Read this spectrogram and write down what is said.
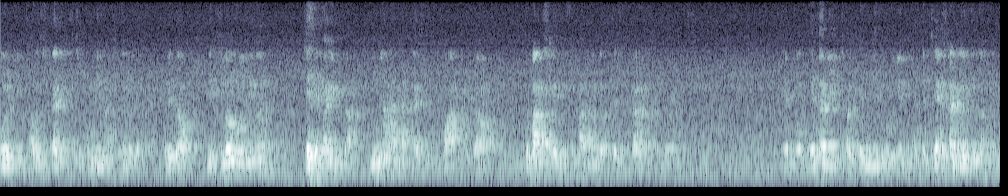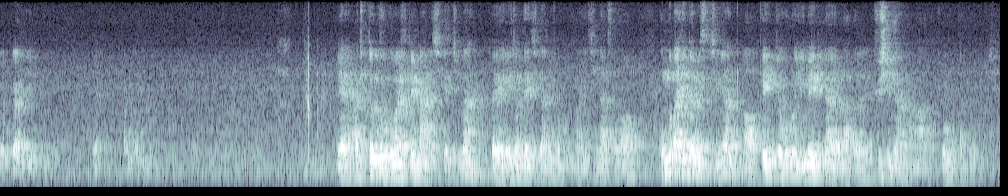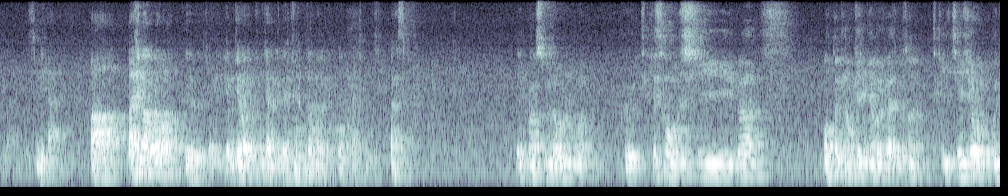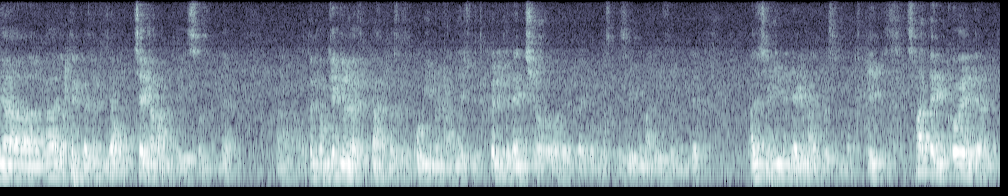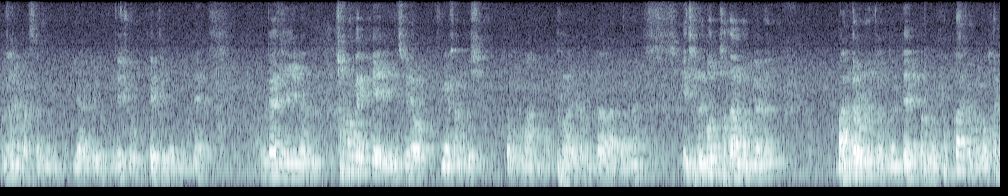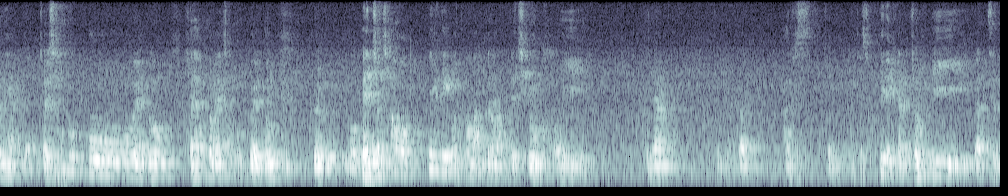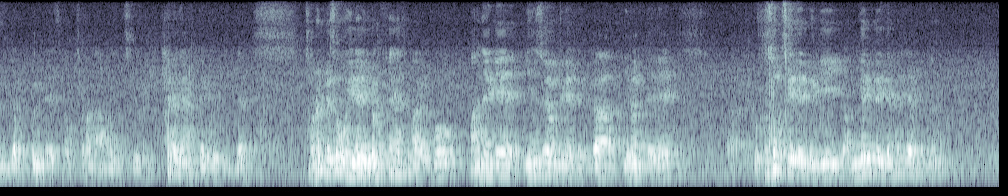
오늘 지금 5시까지 같이 고민을 하시는 거잖아요. 그래서 이제 기본 로직은 제 생각입니다. 운영한다까지 포함해서 그 방식에서 출발하는 게 어떠실까라는 생각을 합니다. 예, 뭐 대답이 잘 됐는지 모르겠는데 하여튼 제가 알고 있는 것은 여기까지입니다. 예, 감사합니다. 예, 아직도 궁금하실 점이 많으시겠지만 저희가 예정된 시간을 좀 많이 지나서 궁금하신 점 있으시면 어, 개인적으로 이메일이나 연락을 주시면 아마 좋은 답을 있습니다. 어, 마지막으로 그 염재호 총장님의 총평을 듣고 말씀하겠습니다. 네, 고맙습니다. 오늘 뭐, 그 특히 서울시가 어떤 경쟁력을 가지고서 특히 제조업 분야가 여태까지는 굉장히 억제가 많이 돼 있었는데 어, 어떤 경쟁력을 가질까 하는 것에서 고민을 많이 해주고 특별히 이제 이런 것에 대해서 얘기를 많이 해주셨는데 아주 재미있는 얘기를 많이 들었습니다. 특히 스마트 앵커에 대한 문선영 박사님 이야기도 굉장히 좋게 들렸는데 한 가지는 1,500개 인수업 중에서 한 50 정도만 apply를 한다라고 하면 이게 잘못하다 보면은 만들어는 줬는데 별로 효과적으로 활용이 안 되는 저희 성북구에도 저희 학교의 성북구에도 그 뭐 벤처 창업 빌딩 같은 거 만들어 놨는데 지금 거의 그냥 좀 약간 아주 좀 이렇게 속되게 표현하면 좀비 같은 몇 군데 사업체만 남아있지 활용이 안 되고 있는데 저는 그래서 오히려 이렇게 하지 말고 만약에 인수업이라든가 이런 데에 어, 그 후속 세대들이 연결되게 하려면은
